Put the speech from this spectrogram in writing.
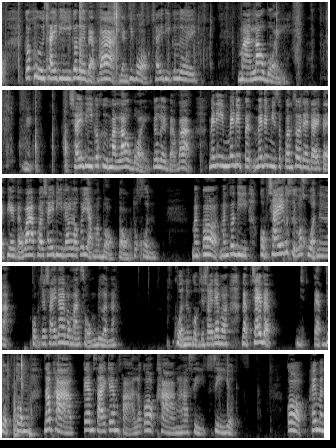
ก็คือใช้ดีก็เลยแบบว่า อย่างที่บอกใช้ดีก็เลย มาเล่าบ่อยนี่ใช้ดีก็คือมาเล่าบ่อยก็เลยแบบว่า ไม่ได้ไม่ได้เป็นไม่ได้มีสปอนเซอร์ใด ๆ แต่เพียงแต่ว่าพอใช้ดีแล้วเราก็อยากมาบอกต่อทุกคน มันก็มันก็ดีกบใช้รู้สึกว่าขวดเนื้อกบจะใช้ได้ประมาณสองเดือนนะขวดหนึ่งกบจะใช้ได้มาแบบใช้แบบ แบบหยดตรงหน้าผากแก้มซ้ายแก้มขวาแล้วก็คางนะคะสี่สี่หยด ก็ให้มัน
